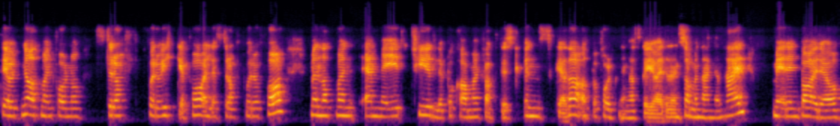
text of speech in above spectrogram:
Det er jo ikke noe at man får noe straff for å ikke få, eller straff for å få, men at man er mer tydelig på hva man faktisk ønsker da, at befolkninga skal gjøre i den sammenhengen her, mer enn bare å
